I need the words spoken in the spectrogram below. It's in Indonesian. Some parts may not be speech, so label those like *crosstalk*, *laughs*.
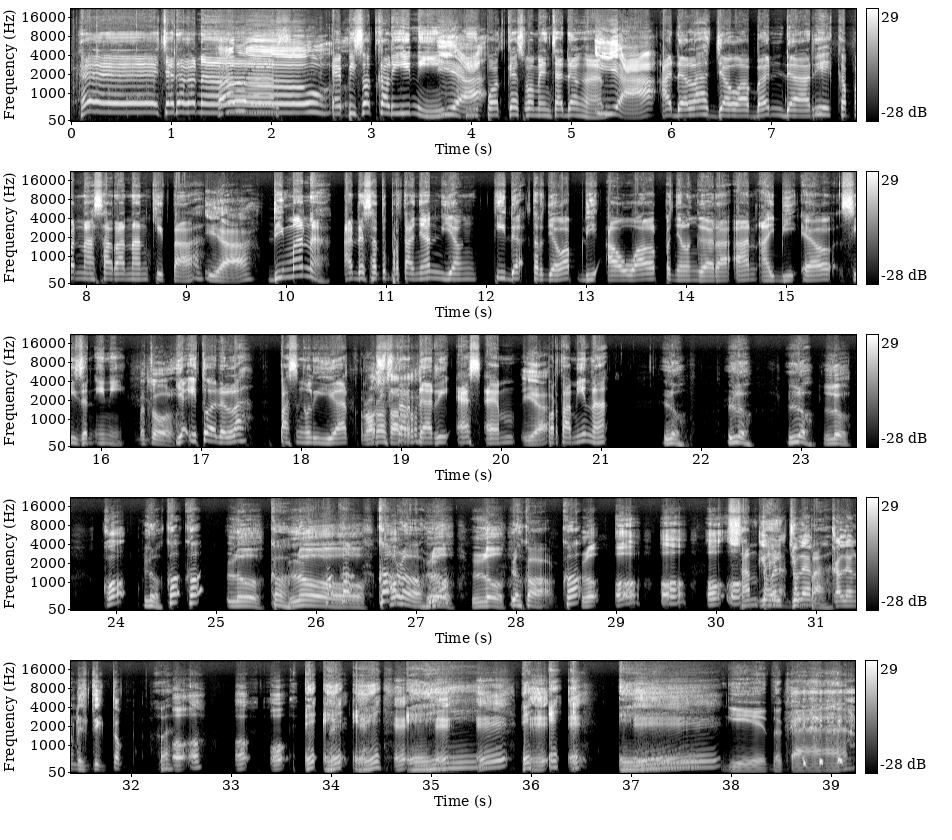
Hei cadangan Halo. Episode kali ini Iya. di podcast pemain cadangan Iya. adalah jawaban dari kepenasaranan kita Iya. di mana ada satu pertanyaan yang tidak terjawab di awal penyelenggaraan IBL season ini. Betul. Yaitu adalah pas ngeliat Roster. roster, dari SM Iya. Pertamina. Loh, loh, loh, Loh, kok loh kok kok lo Kok? lo Kok- lo? lo lo loh kok kok lo oh oh oh oh Sampai gimana jumpa. kalau yang di TikTok? Oh oh oh oh eh eh eh eh eh eh eh eh eh gitu kan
